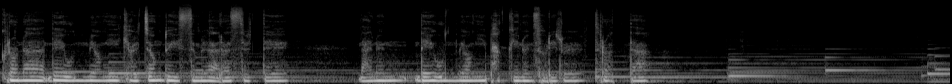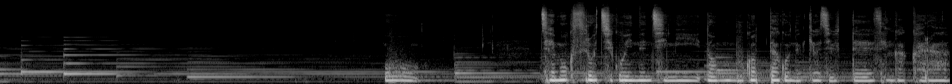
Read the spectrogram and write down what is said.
그러나 내 운명이 결정돼 있음을 알았을 때 나는 내 운명이 바뀌는 소리를 들었다. 제 몫으로 지고 있는 짐이 너무 무겁다고 느껴질 때 생각하라.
